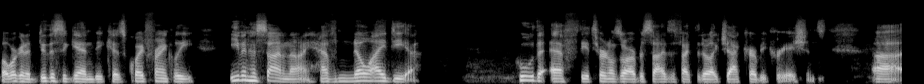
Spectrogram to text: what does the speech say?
but we're going to do this again because, quite frankly, even Hassan and I have no idea who the F the Eternals are besides the fact that they're like Jack Kirby creations. Uh,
